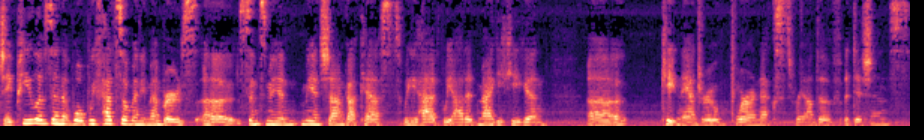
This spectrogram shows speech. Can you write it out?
JP lives in it. Well, we've had so many members uh, since me and me and Sean got cast. We had we added Maggie Keegan, uh, Kate and Andrew were our next round of additions.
